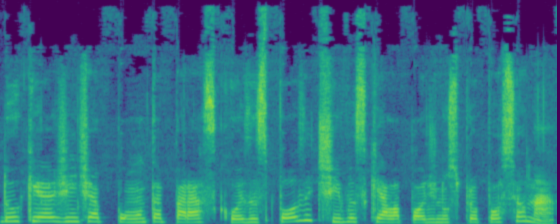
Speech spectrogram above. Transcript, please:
do que a gente aponta para as coisas positivas que ela pode nos proporcionar.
